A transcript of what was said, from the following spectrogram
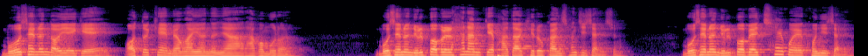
모세는 너희에게 어떻게 명하였느냐라고 물어요. 모세는 율법을 하나님께 받아 기록한 선지자이죠. 모세는 율법의 최고의 권위자예요.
